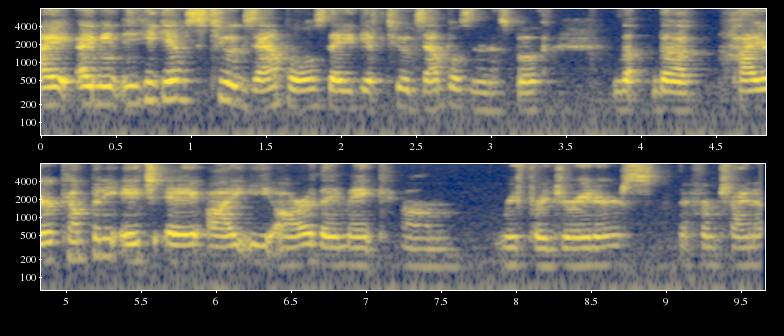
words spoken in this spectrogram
i i mean he gives two examples they give two examples in this book the, the Haier company h-a-i-e-r they make um, refrigerators they're from china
